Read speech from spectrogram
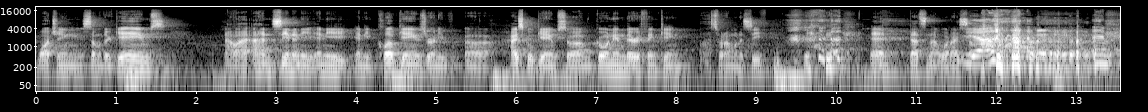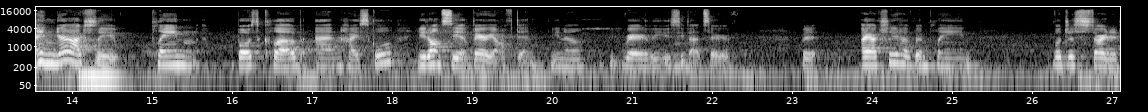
watching some of their games. Now I, I hadn't seen any any any club games or any uh, high school games, so I'm going in there thinking oh, that's what I'm gonna see, and that's not what I saw. Yeah. and and yeah, actually playing both club and high school, you don't see it very often, you know. Rarely you see that serve. But I actually have been playing well just started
